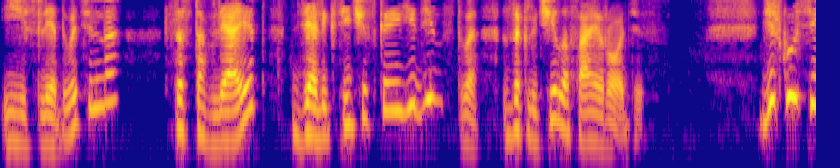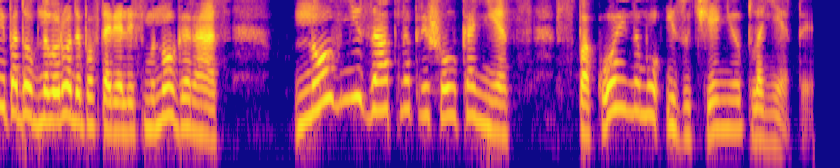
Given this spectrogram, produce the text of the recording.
и, следовательно, составляет диалектическое единство, заключила Файродис. Дискуссии подобного рода повторялись много раз, но внезапно пришел конец спокойному изучению планеты.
